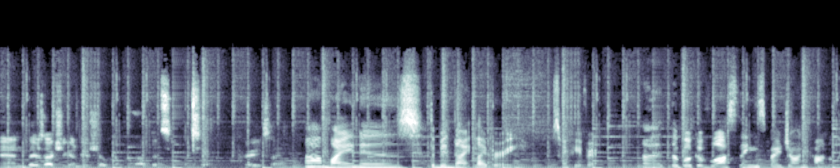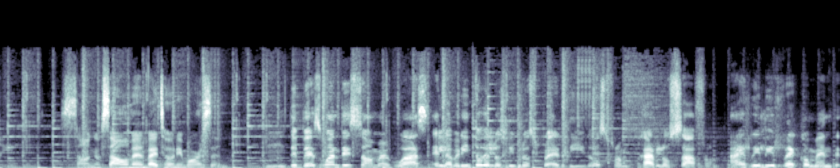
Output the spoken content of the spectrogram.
and there's actually going to be a show coming about that soon, so very exciting. Uh, mine is The Midnight Library. It's my favorite. Uh, the Book of Lost Things by John Connolly. Song of Solomon by Toni Morrison. Mm, the best one this summer was El laberinto de los libros perdidos from Carlos Zafón. I really recommend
